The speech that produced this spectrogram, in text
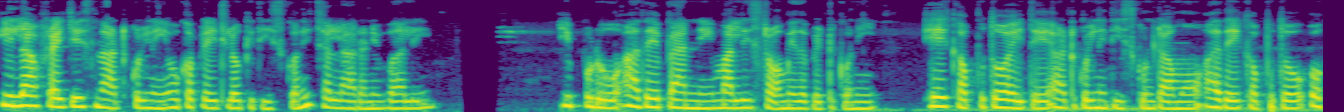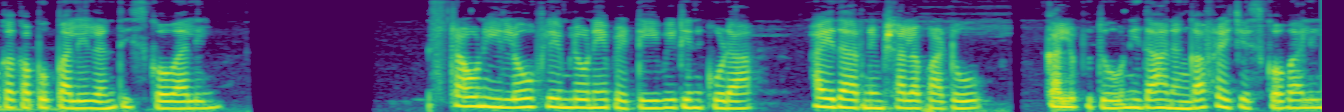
ఇలా ఫ్రై చేసిన అటుకుల్ని ఒక ప్లేట్లోకి తీసుకొని చల్లారనివ్వాలి. ఇప్పుడు అదే ప్యాన్ని మళ్ళీ స్టవ్ మీద పెట్టుకొని ఏ కప్పుతో అయితే అటుకుల్ని తీసుకుంటామో అదే కప్పుతో ఒక కప్పు పల్లీలను తీసుకోవాలి. స్టవ్ని లో ఫ్లేమ్లోనే పెట్టి వీటిని కూడా ఐదారు నిమిషాల పాటు కలుపుతూ నిదానంగా ఫ్రై చేసుకోవాలి.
